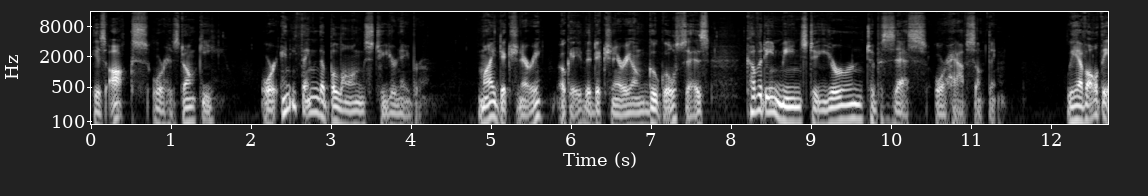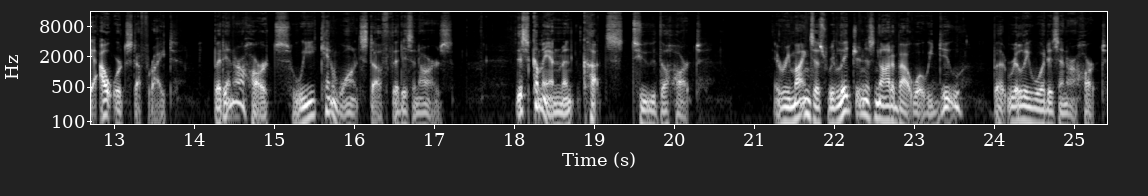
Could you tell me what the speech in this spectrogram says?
his ox or his donkey, or anything that belongs to your neighbor." My dictionary, okay, the dictionary on Google says, coveting means to yearn to possess or have something. We have all the outward stuff right, but in our hearts we can want stuff that isn't ours. This commandment cuts to the heart. It reminds us religion is not about what we do, but really what is in our heart,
